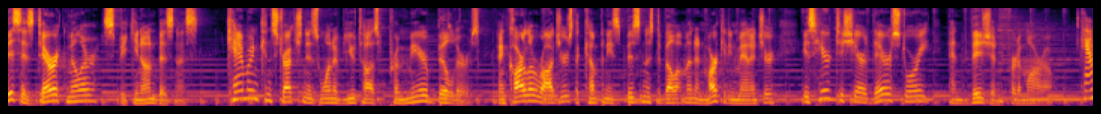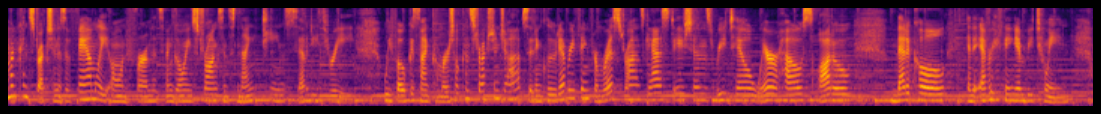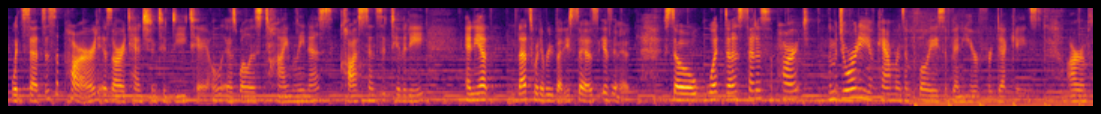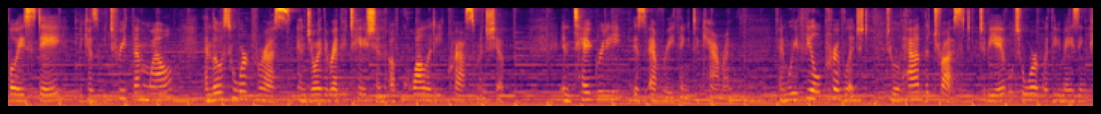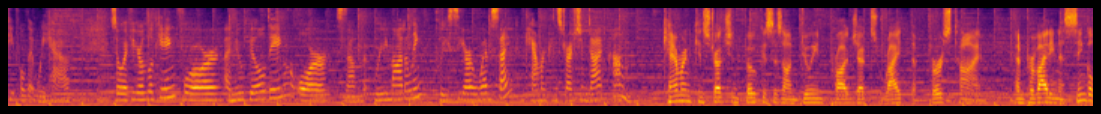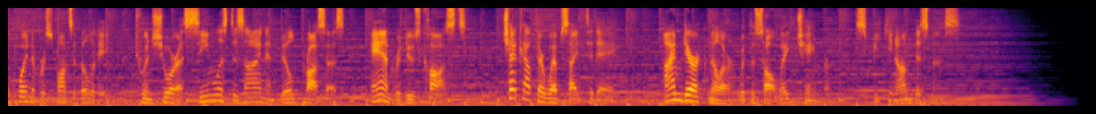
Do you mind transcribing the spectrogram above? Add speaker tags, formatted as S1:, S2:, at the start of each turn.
S1: This is Derek Miller speaking on business. Cameron Construction is one of Utah's premier builders, and Karla Rogers, the company's business development and marketing manager, is here to share their story and vision for tomorrow.
S2: Cameron Construction is a family owned firm that's been going strong since 1973. We focus on commercial construction jobs that include everything from restaurants, gas stations, retail, warehouse, auto, medical, and everything in between. What sets us apart is our attention to detail, as well as timeliness, cost sensitivity, and yet that's what everybody says, isn't it? So, what does set us apart? The majority of Cameron's employees have been here for decades. Our employees stay because we treat them well, and those who work for us enjoy the reputation of quality craftsmanship. Integrity is everything to Cameron, and we feel privileged to have had the trust to be able to work with the amazing people that we have. So if you're looking for a new building or some remodeling, please see our website, CameronConstruction.com.
S1: Cameron Construction focuses on doing projects right the first time and providing a single point of responsibility to ensure a seamless design and build process and reduce costs. Check out their website today. I'm Derek Miller with the Salt Lake Chamber, speaking on business.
